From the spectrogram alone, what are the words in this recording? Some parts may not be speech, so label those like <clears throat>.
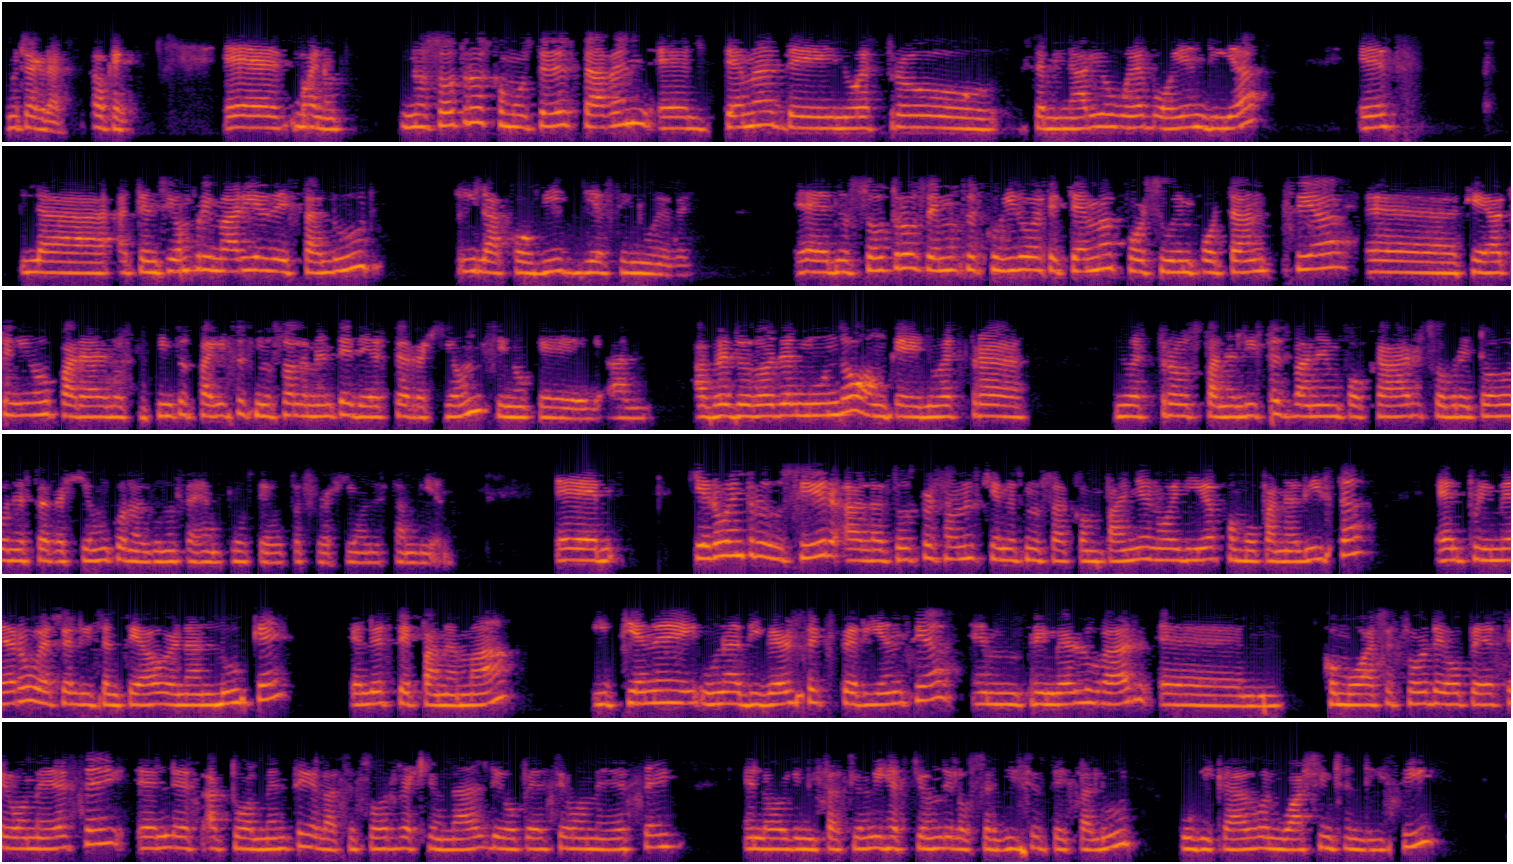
Muchas gracias. Ok. Eh, bueno, nosotros, como ustedes saben, el tema de nuestro seminario web hoy en día es la atención primaria de salud y la COVID-19. Eh, nosotros hemos escogido este tema por su importancia eh, que ha tenido para los distintos países, no solamente de esta región, sino que alrededor del mundo, aunque nuestros panelistas van a enfocar sobre todo en esta región con algunos ejemplos de otras regiones también. Eh, quiero introducir a las dos personas quienes nos acompañan hoy día como panelistas. El primero es el licenciado Hernán Luque. Él es de Panamá y tiene una diversa experiencia. En primer lugar, em, como asesor de OPS-OMS, él es actualmente el asesor regional de OPS-OMS en la Organización y Gestión de los Servicios de Salud, ubicado en Washington, D.C.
